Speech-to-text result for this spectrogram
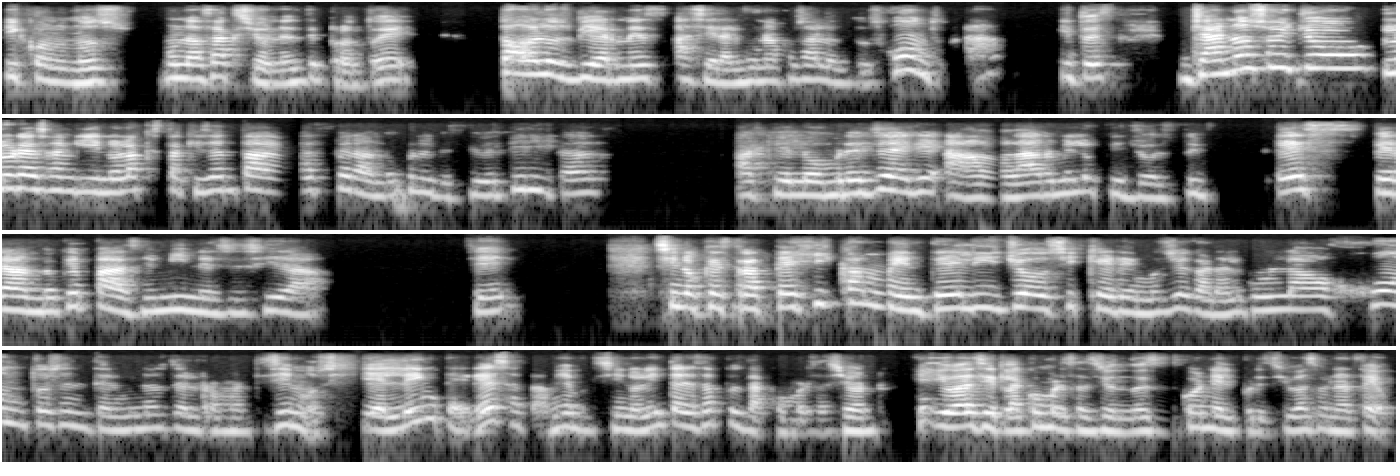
y con unos, unas acciones de pronto de todos los viernes hacer alguna cosa los dos juntos. ¿ah? Entonces, ya no soy yo, Gloria Sanguino, la que está aquí sentada esperando con el vestido de tiritas a que el hombre llegue a darme lo que yo estoy esperando que pase, mi necesidad, ¿sí? Sino que estratégicamente él y yo, si queremos llegar a algún lado juntos en términos del romanticismo, si él le interesa también, si no le interesa, pues la conversación, iba a decir la conversación no es con él, pero eso iba a sonar feo,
